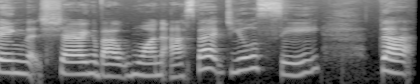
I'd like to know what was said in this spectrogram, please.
thing that's sharing about one aspect, you'll see that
